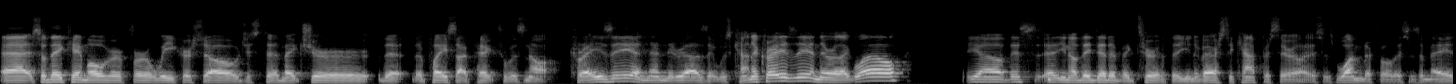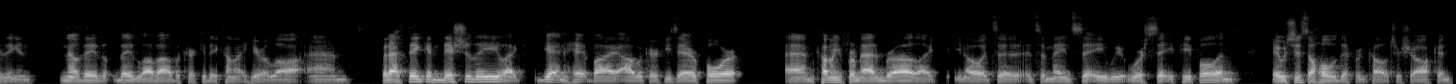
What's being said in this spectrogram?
uh, so they came over for a week or so just to make sure that the place I picked was not crazy. And then they realized it was kind of crazy. And they were like, well, you know, this, uh, you know, they did a big tour of the university campus. They were like, this is wonderful. This is amazing. And, you know, they, they love Albuquerque. They come out here a lot. and but I think initially, like getting hit by Albuquerque's airport, um, coming from Edinburgh, like, you know, it's a, it's a main city. We, we're city people. And, it was just a whole different culture shock and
